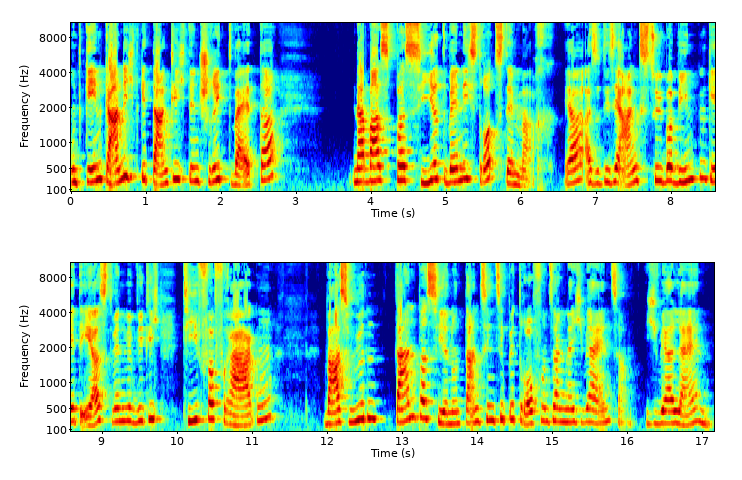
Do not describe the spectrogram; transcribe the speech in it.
und gehen gar nicht gedanklich den Schritt weiter. Na, was passiert, wenn ich es trotzdem mache? Ja, also diese Angst zu überwinden geht erst, wenn wir wirklich tiefer fragen, was würden dann passieren? Und dann sind sie betroffen und sagen, na, ich wäre einsam, ich wäre allein,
